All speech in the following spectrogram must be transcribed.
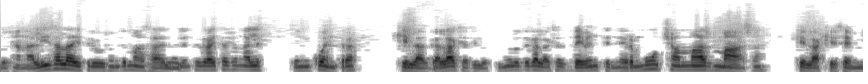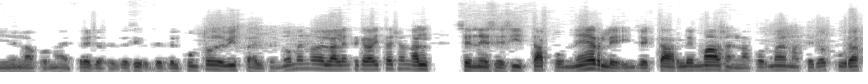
cuando se analiza la distribución de masa de las lentes gravitacionales, se encuentra que las galaxias y los cúmulos de galaxias deben tener mucha más masa que la que se mide en la forma de estrellas. Es decir, desde el punto de vista del fenómeno de la lente gravitacional, se necesita ponerle, inyectarle masa en la forma de materia oscura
